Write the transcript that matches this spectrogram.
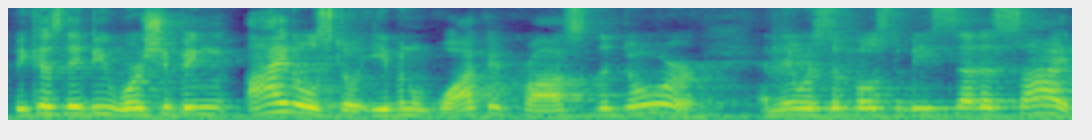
because they'd be worshiping idols to even walk across the door. And they were supposed to be set aside,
